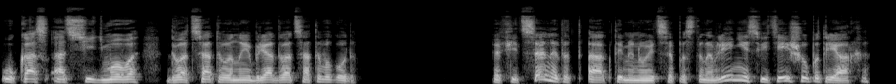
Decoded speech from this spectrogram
указ от 7-20 ноября 20 года. Официально этот акт именуется «Постановление Святейшего Патриарха,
